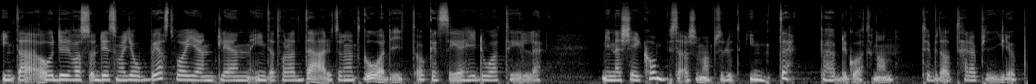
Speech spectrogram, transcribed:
inte, och det, var så, det som var jobbigast var egentligen inte att vara där utan att gå dit och att säga hejdå till mina tjejkompisar som absolut inte behövde gå till någon typ av terapigrupp.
